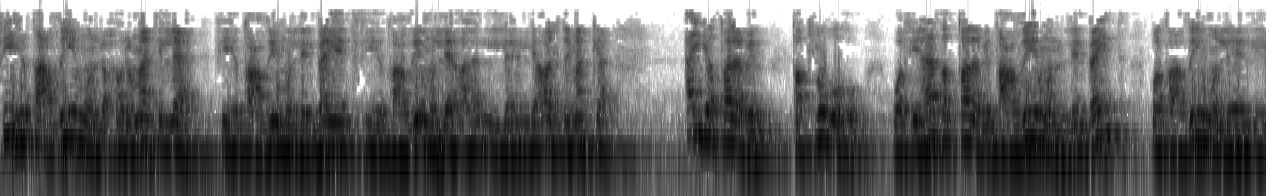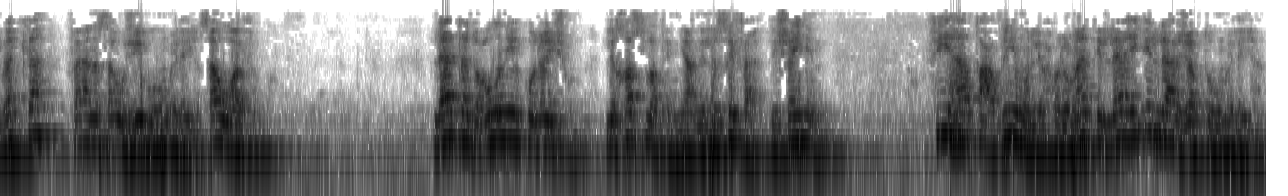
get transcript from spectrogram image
فيه تعظيم لحرمات الله فيه تعظيم للبيت فيه تعظيم لأرض مكة أي طلب تطلبه وفي هذا الطلب تعظيم للبيت وتعظيم لمكة فأنا سأجيبهم إليه سأوافق. لا تدعوني قريش لخصلة يعني لصفة لشيء. فيها تعظيم لحرمات الله إلا أجبتهم إليها.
